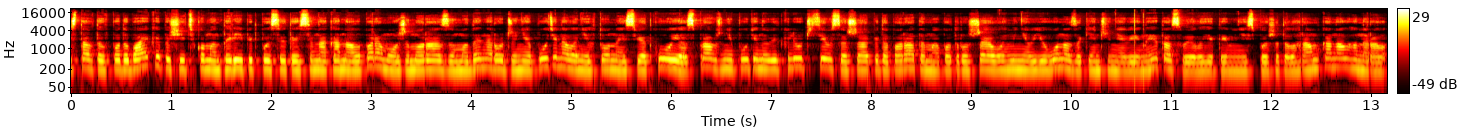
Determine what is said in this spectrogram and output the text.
ставте вподобайки, пишіть коментарі, підписуйтесь на канал. Переможемо разом. День народження Путіна, але ніхто не святкує. Справжній Путін у відключці в США під апаратами Патрушев міняв його на закінчення війни та свою легітимність. Пише телеграм-канал генерал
